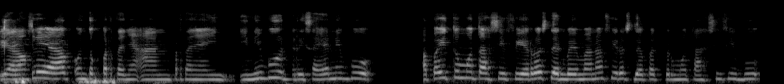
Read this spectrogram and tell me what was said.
Ya langsung ya untuk pertanyaan-pertanyaan ini Bu, dari saya nih Bu. Apa itu mutasi virus dan bagaimana virus dapat bermutasi sih Bu?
